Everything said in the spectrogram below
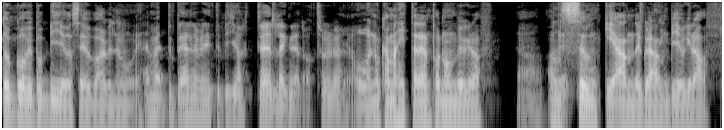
då går vi på bio och ser Barbie the Movie. Men den är väl inte bioaktuell längre då, tror du? Jo, nog kan man hitta den på någon biograf. Ja, Någon det, sunkig underground biograf.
